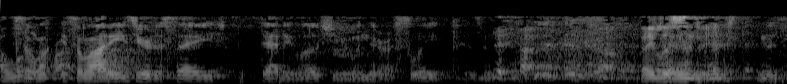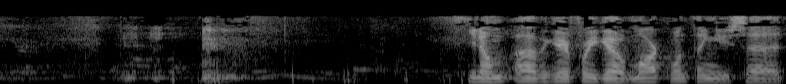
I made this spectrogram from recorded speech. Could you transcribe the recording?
a little. It's a, it's a lot easier to say "Daddy loves you" when they're asleep, isn't it? they listen. You know, uh, before you go, Mark, one thing you said,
